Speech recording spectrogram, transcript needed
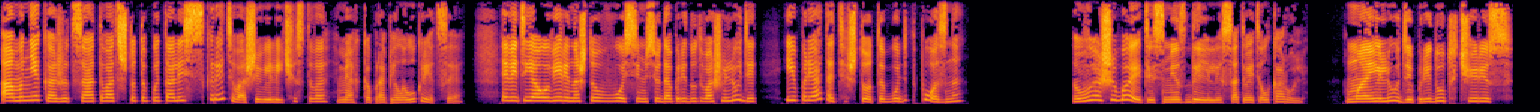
«А мне кажется, от вас что-то пытались скрыть, ваше величество», — мягко пропела Лукреция. «Ведь я уверена, что в восемь сюда придут ваши люди, и прятать что-то будет поздно». «Вы ошибаетесь, мисс Дейлис», — ответил король. «Мои люди придут через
